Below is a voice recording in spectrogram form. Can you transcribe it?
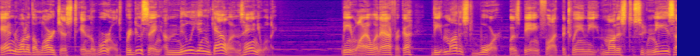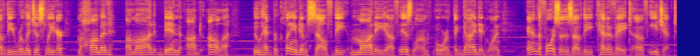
and one of the largest in the world, producing a million gallons annually. Meanwhile, in Africa, the Mahdist War was being fought between the Mahdist Sudanese of the religious leader Muhammad Ahmad bin Abd Allah, who had proclaimed himself the Mahdi of Islam, or the Guided One, and the forces of the Khedivate of Egypt,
